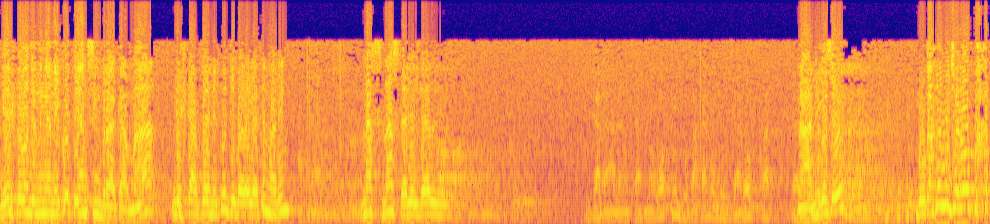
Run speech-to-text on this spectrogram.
Nggih kula jenengan iku tiang sing beragama, nggih kabeh niku dibalekaken maring nas-nas dalil-dalil. Kadang-kadang teknologi bukakan memujarobat Nah niku sih bukake mujarobat.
